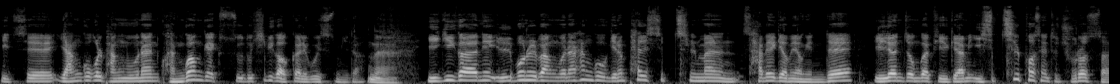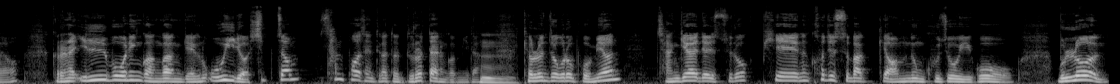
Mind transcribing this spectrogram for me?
이제 양국을 방문한 관광객 수도 희비가 엇갈리고 있습니다. 네. 이 기간에 일본을 방문한 한국인은 87만 400여 명인데 1년 전과 비교하면 27% 줄었어요. 그러나 일본인 관광객은 오히려 10.3%가 더 늘었다는 겁니다. 음. 결론적으로 보면 장기화될수록 피해는 커질 수밖에 없는 구조이고 물론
